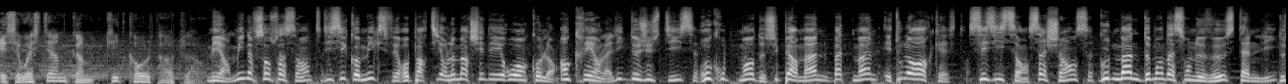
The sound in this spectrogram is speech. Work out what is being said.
et ses westerns comme Kid Colt Outlaw. Mais en 1960, DC Comics fait repartir le marché des héros en collant, en créant la Ligue de Justice, regroupement de Superman, Batman et tout leur orchestre. Saisissant sa chance, Goodman demande à son neveu, Stan Lee, de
